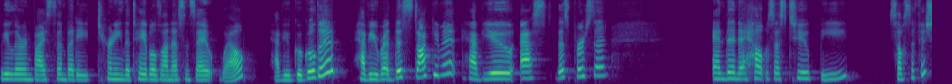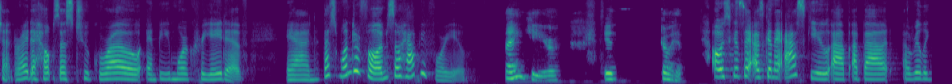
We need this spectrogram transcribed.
We learn by somebody turning the tables on us and say well have you googled it? Have you read this document? Have you asked this person? And then it helps us to be self-sufficient right? It helps us to grow and be more creative. And that's wonderful. I'm so happy for you. Thank you. It's go ahead. I was going to say, I was going to ask you uh, about a really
